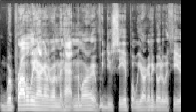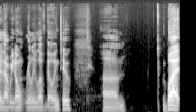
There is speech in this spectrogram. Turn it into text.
we're probably not going to go to Manhattan tomorrow if we do see it, but we are going to go to a theater that we don't really love going to. Um, but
